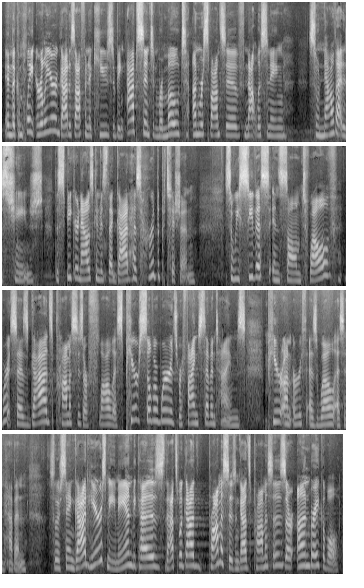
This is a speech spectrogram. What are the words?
In the complaint earlier, God is often accused of being absent and remote, unresponsive, not listening. So now that has changed. The speaker now is convinced that God has heard the petition so we see this in Psalm 12, where it says, God's promises are flawless, pure silver words refined seven times, pure on earth as well as in heaven. So they're saying, God hears me, man, because that's what God promises, and God's promises are unbreakable.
